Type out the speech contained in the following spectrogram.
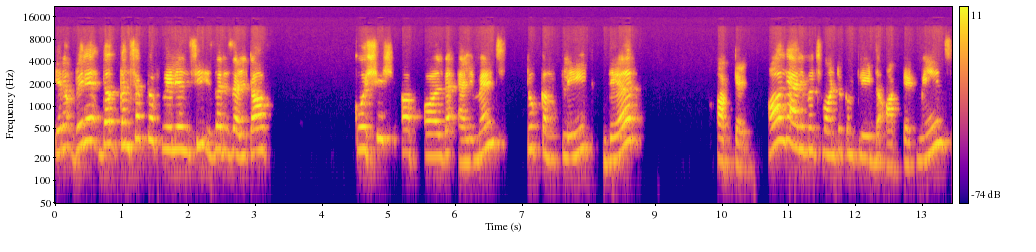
you know, the concept of valency is the result of koshish of all the elements to complete their octet. All the elements want to complete the octet means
